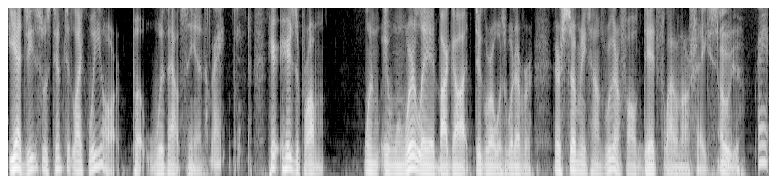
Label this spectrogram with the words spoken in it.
yeah, Jesus was tempted like we are, but without sin. Right. Here, here's the problem: when when we're led by God to grow us, whatever, there's so many times we're gonna fall dead flat on our face oh, yeah. Right.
